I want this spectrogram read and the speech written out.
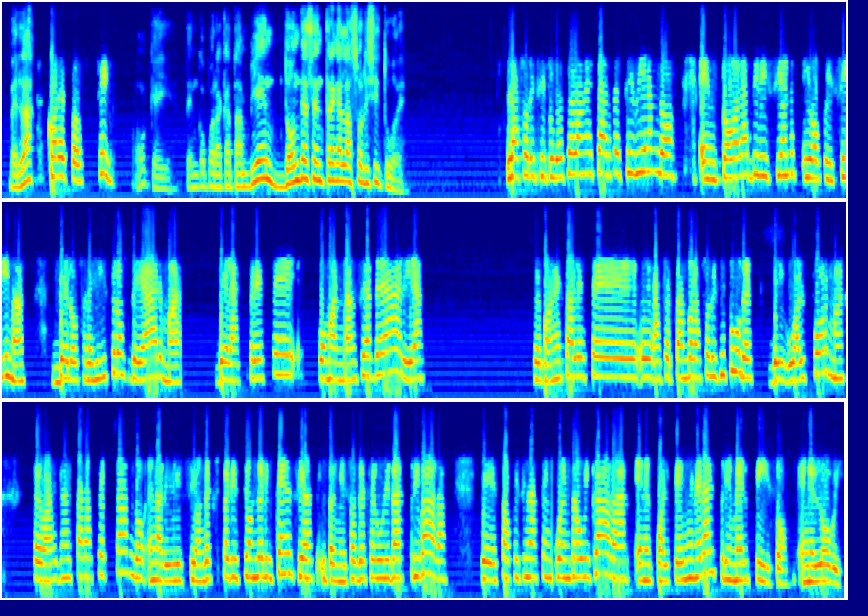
¿Verdad? Correcto, sí. Ok, tengo por acá también. ¿Dónde se entregan las solicitudes? Las solicitudes se van a estar recibiendo en todas las divisiones y oficinas de los registros de armas de las 13 comandancias de área se van a estar este, eh, aceptando las solicitudes. De igual forma, se van a estar aceptando en la División de Expedición de Licencias y Permisos de Seguridad Privada, que esta oficina se encuentra ubicada en el cuartel general, primer piso, en el lobby.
